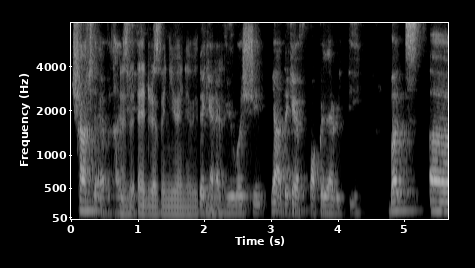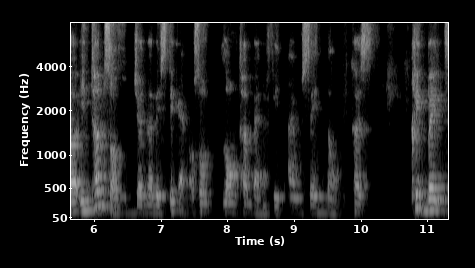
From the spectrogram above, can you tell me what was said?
charge the advertising. the ad revenue and everything. They can have viewership. Yeah, they can have popularity. But uh, in terms of journalistic and also long term benefit, I would say no because clickbait,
